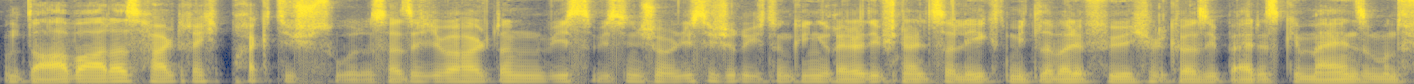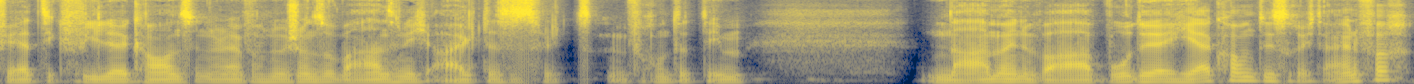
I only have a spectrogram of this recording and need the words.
Und da war das halt recht praktisch so. Das heißt, ich war halt dann, wie es in journalistische Richtung ging, relativ schnell zerlegt. Mittlerweile führe ich halt quasi beides gemeinsam und fertig. Viele Accounts sind halt einfach nur schon so wahnsinnig alt, dass es halt einfach unter dem Namen war. Wo der herkommt, ist recht einfach.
